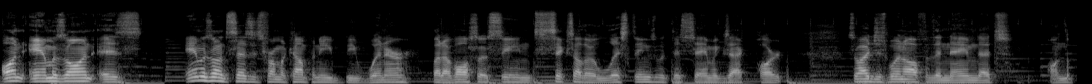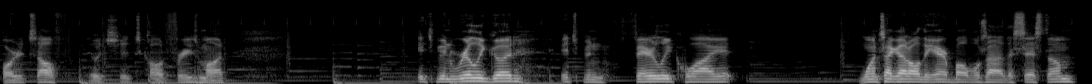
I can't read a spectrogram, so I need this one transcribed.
On Amazon is Amazon says it's from a company Bewinner, but I've also seen six other listings with this same exact part. So I just went off of the name that's on the part itself, which it's called Freezemod. It's been really good. It's been fairly quiet once I got all the air bubbles out of the system,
